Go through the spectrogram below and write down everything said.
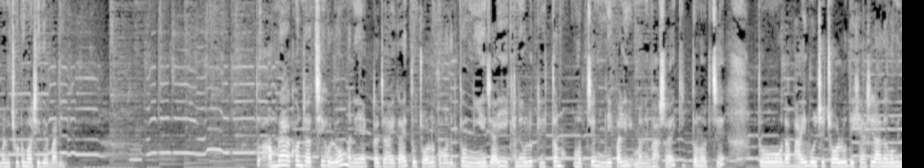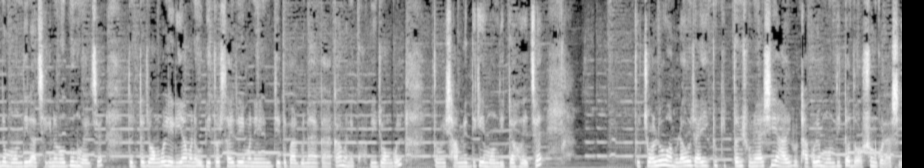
মানে ছোটো মাসিদের বাড়ি। আমরা এখন যাচ্ছি হলো মানে একটা জায়গায়। তো চলো তোমাদেরকেও নিয়ে যাই। এখানে হলো কীর্তন হচ্ছে নেপালি মানে ভাষায় কীর্তন হচ্ছে। তো তা ভাই বলছে, চলো দেখে আসি রাধা গোবিন্দ মন্দির আছে, এখানে নতুন হয়েছে। তো একটা জঙ্গল এরিয়া মানে ওই ভেতর সাইডে মানে যেতে পারবে না একা একা মানে খুবই জঙ্গল। তো ওই সামনের দিকে এই মন্দিরটা হয়েছে। তো চলো আমরাও যাই, একটু কীর্তন শুনে আসি, আর একটু ঠাকুরের মন্দিরটাও দর্শন করে আসি।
